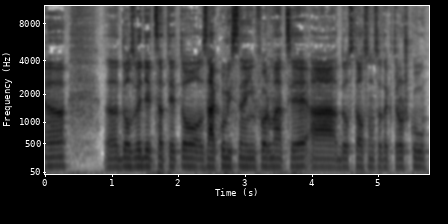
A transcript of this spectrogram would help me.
uh, uh, dozvedieť sa tieto zákulisné informácie a dostal som sa tak trošku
